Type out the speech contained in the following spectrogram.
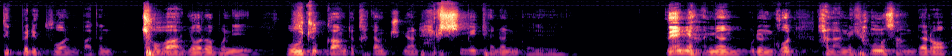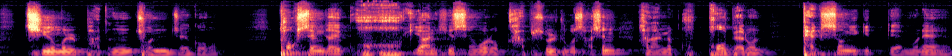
특별히 구원받은 저와 여러분이 우주 가운데 가장 중요한 핵심이 되는 거예요. 왜냐하면 우리는 곧 하나님의 형상대로 지음을 받은 존재고 독생자의 고귀한 희생으로 값을 주고 사신 하나님의 보배로운 백성이기 때문에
